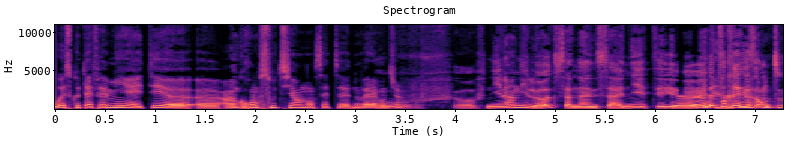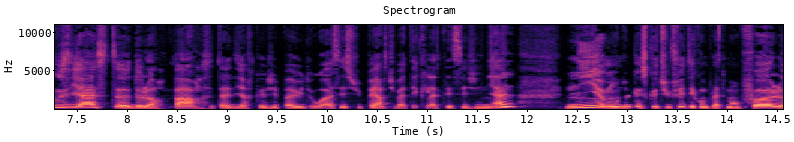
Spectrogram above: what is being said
ou est-ce que ta famille a été un grand soutien dans cette nouvelle aventure? Ni l'un ni l'autre, ça n'a ça a ni été euh, très enthousiaste de leur part, c'est-à-dire que j'ai pas eu de ouais, c'est super, tu vas t'éclater, c'est génial, ni mon dieu, qu'est-ce que tu fais, t'es complètement folle,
